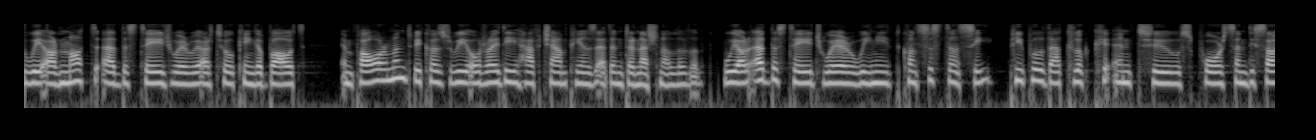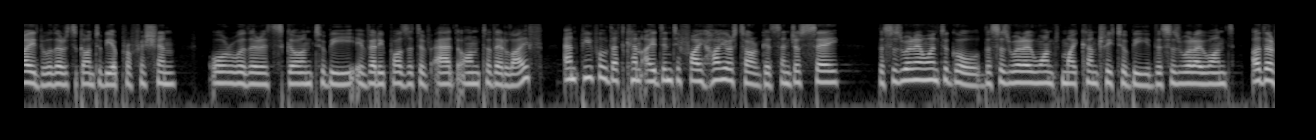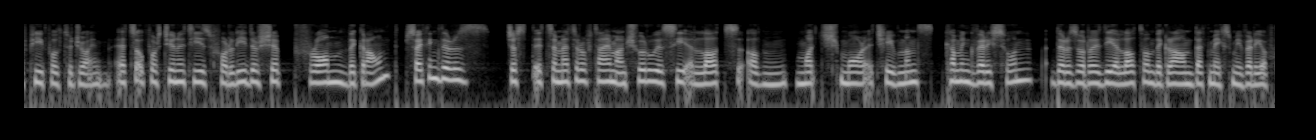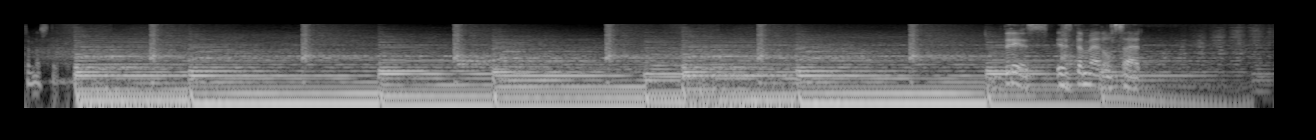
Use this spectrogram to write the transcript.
we are not at the stage where we are talking about empowerment because we already have champions at international level. We are at the stage where we need consistency, people that look into sports and decide whether it's going to be a profession or whether it's going to be a very positive add on to their life, and people that can identify higher targets and just say, this is where I want to go. This is where I want my country to be. This is where I want other people to join. It's opportunities for leadership from the ground. So I think there is just, it's a matter of time. I'm sure we'll see a lot of much more achievements coming very soon. There is already a lot on the ground that makes me very optimistic. This is the Mettle Set.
